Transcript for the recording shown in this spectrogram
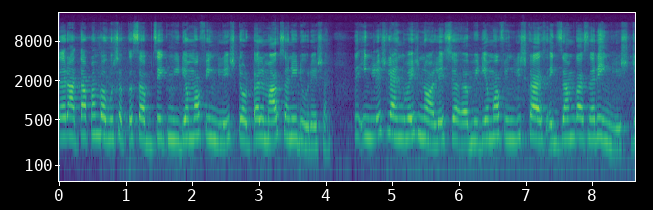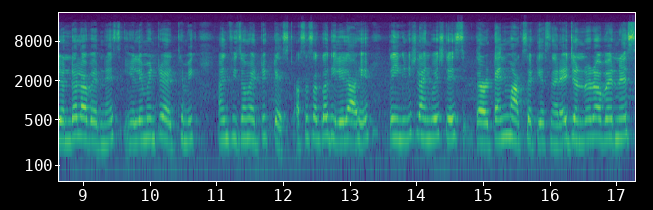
तर आता आपण बघू शकतो subject medium of English total marks आणि ड्युरेशन तर English language knowledge medium of English का एक्झाम का असणारी English general awareness elementary arithmetic and psychometric test असं सगळं दिलेलं आहे. तर इंग्लिश लँग्वेज टेस्ट टेन मार्क्ससाठी असणार आहे. जनरल अवेअरनेस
